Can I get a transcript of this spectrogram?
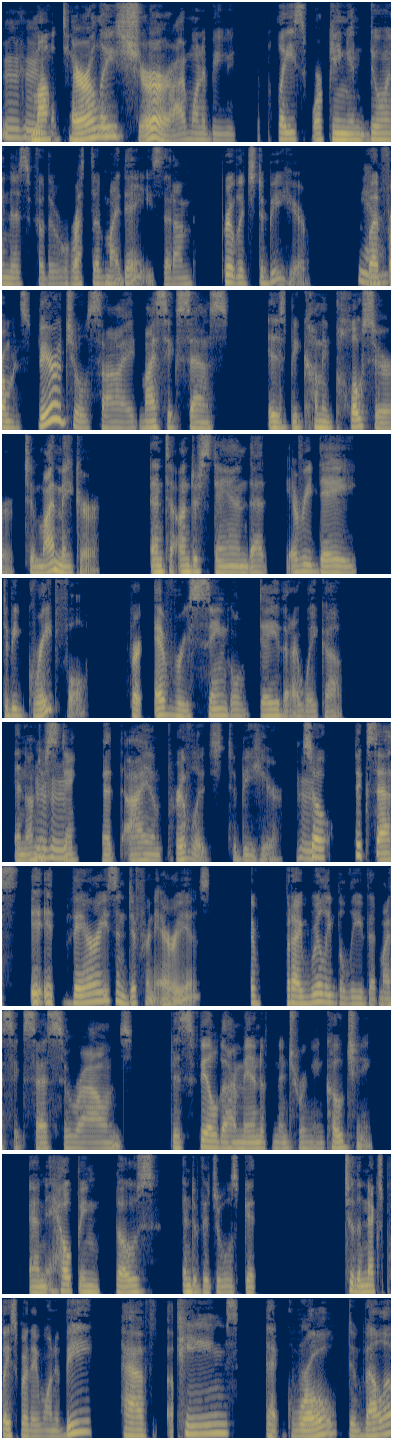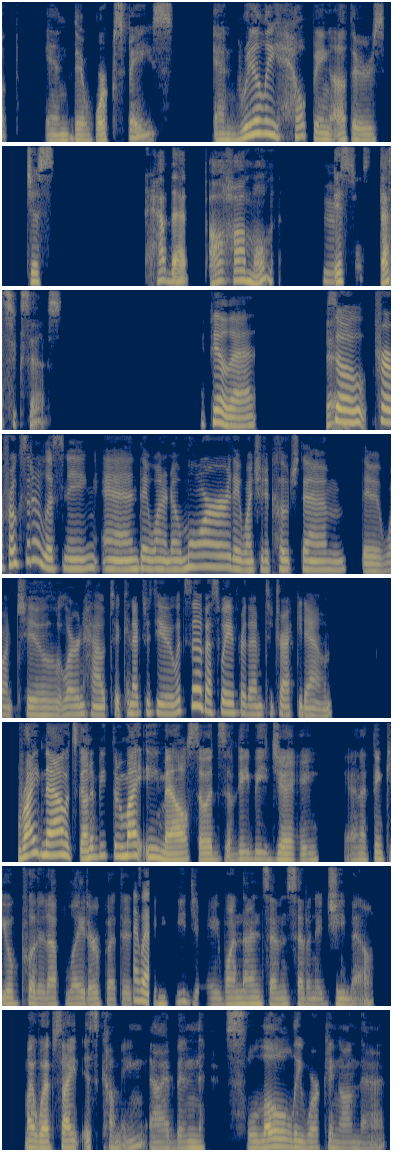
Mm-hmm. Monetarily, sure, I want to be the place working and doing this for the rest of my days that I'm privileged to be here. Yeah. But from a spiritual side, my success is becoming closer to my maker and to understand that every day to be grateful for every single day that I wake up and mm-hmm. understand mm-hmm. that I am privileged to be here. Mm-hmm. So success, it, it varies in different areas, but I really believe that my success surrounds this field that I'm in of mentoring and coaching and helping those individuals get to the next place where they want to be, have uh, teams that grow, develop in their workspace, and really helping others just have that aha moment. Mm. It's just that's success. I feel that. Yeah. So, for folks that are listening and they want to know more, they want you to coach them, they want to learn how to connect with you, what's the best way for them to track you down? Right now, it's going to be through my email. So it's a VBJ, and I think you'll put it up later, but it's VBJ1977 at Gmail. My website is coming. I've been slowly working on that.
